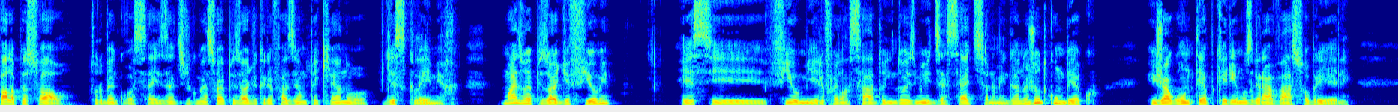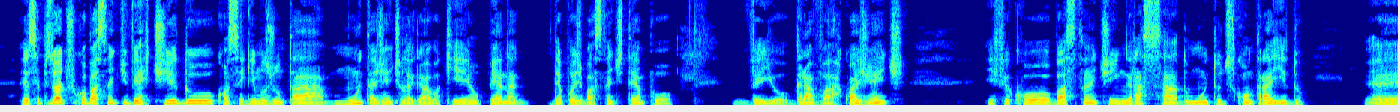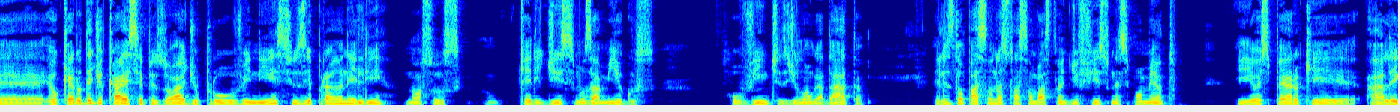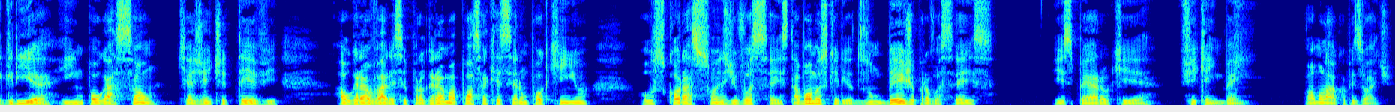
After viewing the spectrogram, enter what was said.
Fala pessoal, tudo bem com vocês? Antes de começar o episódio, eu queria fazer um pequeno disclaimer. Mais um episódio de filme. Esse filme ele foi lançado em 2017, se eu não me engano, junto com o Beco. E já há algum tempo queríamos gravar sobre ele. Esse episódio ficou bastante divertido, conseguimos juntar muita gente legal aqui. O Pena, depois de bastante tempo, veio gravar com a gente e ficou bastante engraçado, muito descontraído. É, eu quero dedicar esse episódio para o Vinícius e para a Anneli, nossos queridíssimos amigos, ouvintes de longa data. Eles estão passando uma situação bastante difícil nesse momento e eu espero que a alegria e empolgação que a gente teve ao gravar esse programa possa aquecer um pouquinho os corações de vocês, tá bom, meus queridos? Um beijo para vocês e espero que fiquem bem. Vamos lá com o episódio.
